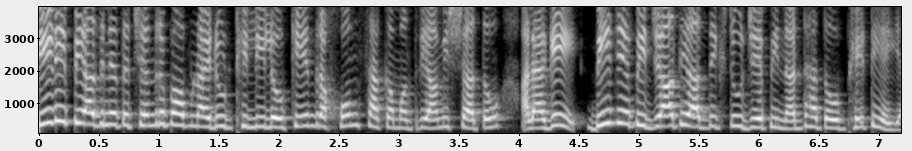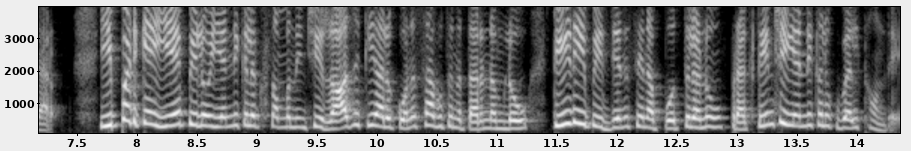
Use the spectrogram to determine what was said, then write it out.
టీడీపీ అధినేత చంద్రబాబు నాయుడు ఢిల్లీలో కేంద్ర హోంశాఖ మంత్రి అమిత్ షాతో అలాగే బీజేపీ జాతీయ అధ్యక్షుడు జేపీ నడ్డాతో భేటీ అయ్యారు. ఇప్పటికే ఏపీలో ఎన్నికలకు సంబంధించి రాజకీయాలు కొనసాగుతున్న తరుణంలో టీడీపీ జనసేన పొత్తులను ప్రకటించి ఎన్నికలకు వెళ్తోంది.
